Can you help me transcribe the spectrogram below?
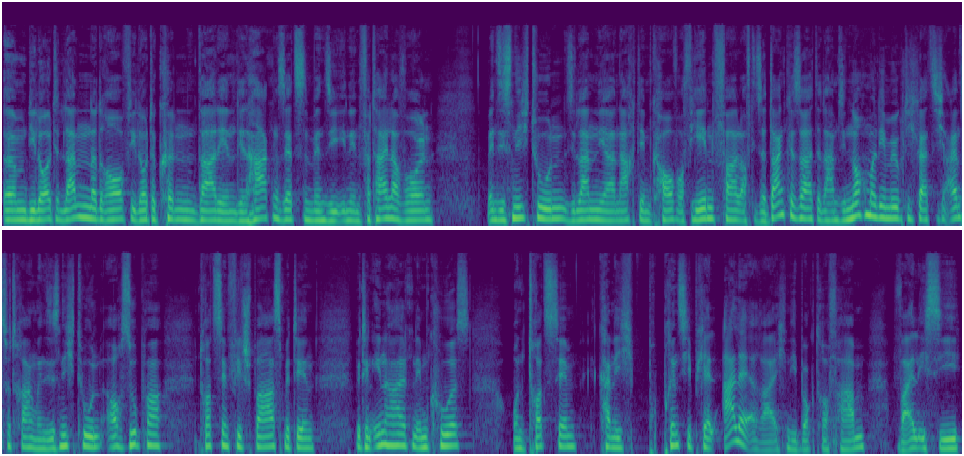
ähm, die Leute landen da drauf, die Leute können da den, den Haken setzen, wenn sie in den Verteiler wollen. Wenn sie es nicht tun, sie landen ja nach dem Kauf auf jeden Fall auf dieser Danke-Seite. Da haben sie nochmal die Möglichkeit, sich einzutragen. Wenn sie es nicht tun, auch super. Trotzdem viel Spaß mit den, mit den Inhalten im Kurs. Und trotzdem kann ich prinzipiell alle erreichen, die Bock drauf haben, weil ich sie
